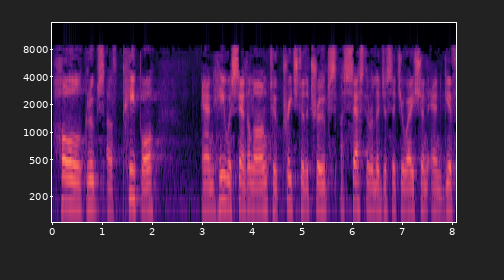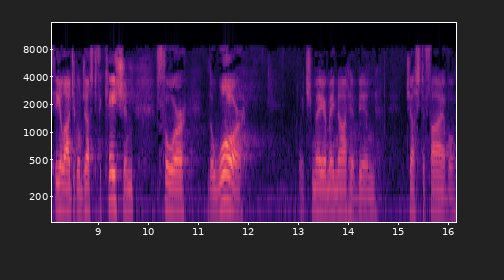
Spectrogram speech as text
whole groups of people and he was sent along to preach to the troops, assess the religious situation, and give theological justification for the war, which may or may not have been justifiable.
